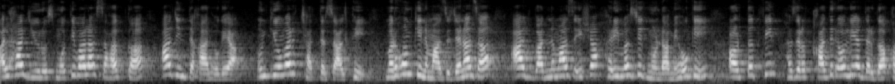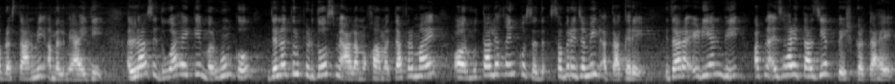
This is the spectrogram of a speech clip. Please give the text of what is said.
अलहाज यूनुस मोतीवाला साहब का आज इंतकाल हो गया। उनकी उम्र छहत्तर साल थी। मरहूम की नमाज़ जनाजा आज बाद नमाज़ इशा हरी मस्जिद मुंडा में होगी और तदफीन हज़रत कादिर औलिया दरगाह कब्रस्तान में अमल में आएगी। अल्लाह से दुआ है कि मरहूम को जन्नतुल फिरदौस में आला मकाम अता फरमाए और मुतालिकीन को सब्र जमील अता करे। इदारा एडियन भी अपना इजहार ताज़ियत पेश करता है।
